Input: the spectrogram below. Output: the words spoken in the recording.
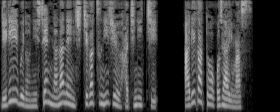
リリーブド2007年7月28日。ありがとうございます。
